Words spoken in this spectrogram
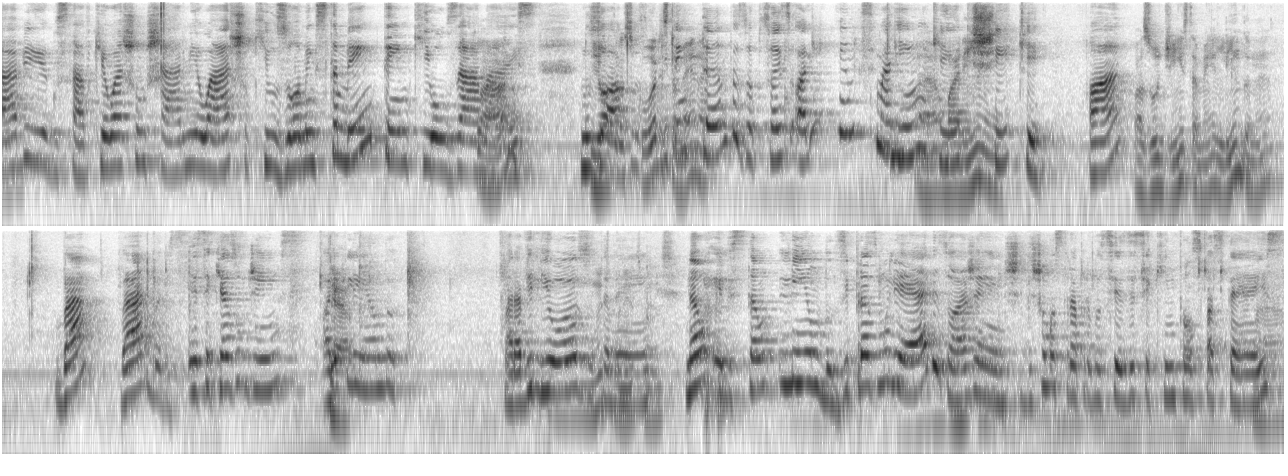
Sabe, Gustavo, que eu acho um charme, eu acho que os homens também têm que ousar Claro. mais nos E outras óculos. cores e tem também, né? tantas opções. Olha que lindo esse marinho É, aqui, marinho. que chique. Ó, O azul jeans também é lindo, né? Bá, bárbaros. Esse aqui é azul jeans. Olha É. que lindo. Maravilhoso Muito também. Não, eles estão lindos. E para as mulheres, ó, gente, deixa eu mostrar para vocês esse aqui em tons pastéis.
